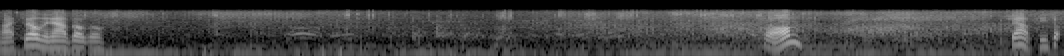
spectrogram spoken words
Right, it's filming now, go, go. Go on. Shaft, you don't...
